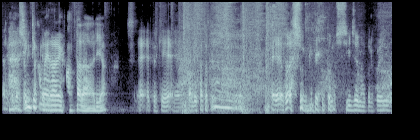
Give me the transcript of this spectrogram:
Eh, mi senti come era rifatta l'aria. È, è perché eh, quando hai fatto... È assorbito tutto l'ossigeno per quello.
